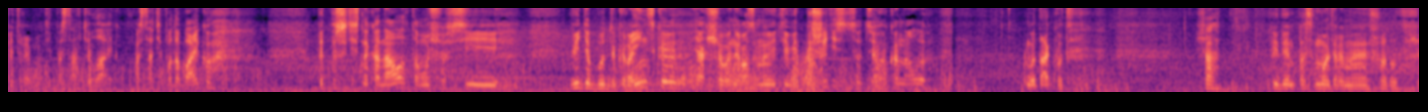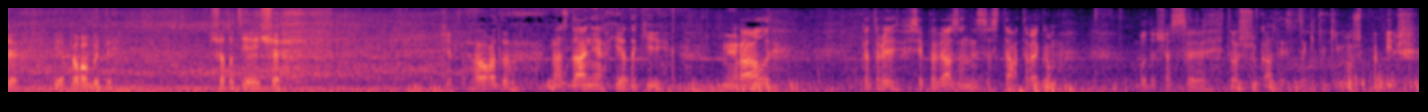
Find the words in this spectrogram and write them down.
підтримуйте, поставте лайк, поставте подобайку, підпишитесь на канал, тому що всі відео будуть українською. Якщо ви не розумієте, відпишитесь з цього каналу. Отак от. Зараз підемо посмотримо, що тут ще є поробити. Що тут є ще? Ще по городу на зданнях є такі мюрали, які всі пов'язані зі стартреком. Буду зараз теж шукати такі такі, може побільше.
